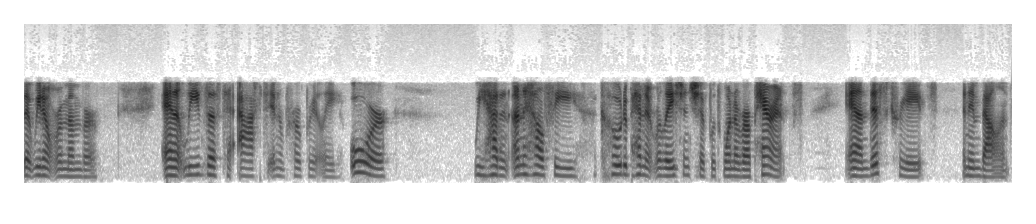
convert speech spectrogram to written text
that we don't remember and it leads us to act inappropriately. Or we had an unhealthy codependent relationship with one of our parents, and this creates an imbalance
